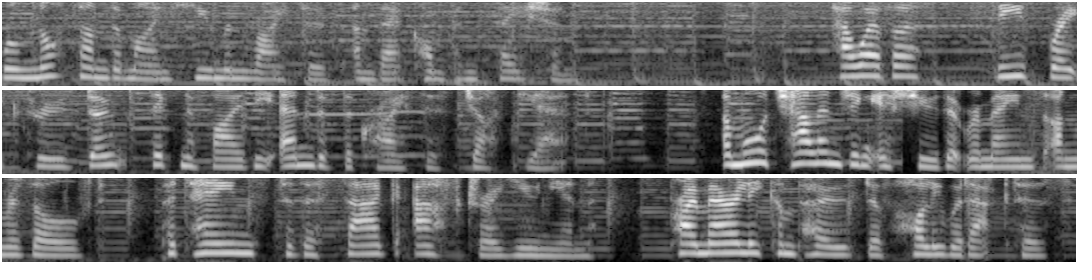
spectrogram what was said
will not undermine human writers and their compensation. However, these breakthroughs don't signify the end of the crisis just yet. A more challenging issue that remains unresolved pertains to the SAG AFTRA union, primarily composed of Hollywood actors.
